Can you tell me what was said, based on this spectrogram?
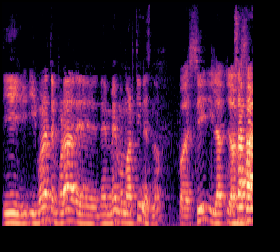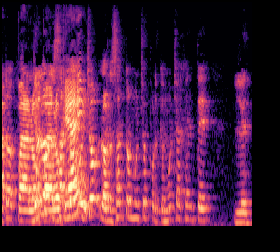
Y, y buena temporada de, de Memo Martínez, ¿no? Pues sí, y lo, lo O sea, resalto, para- para lo- para lo resalto que hay. mucho- lo resalto mucho porque mucha gente le,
